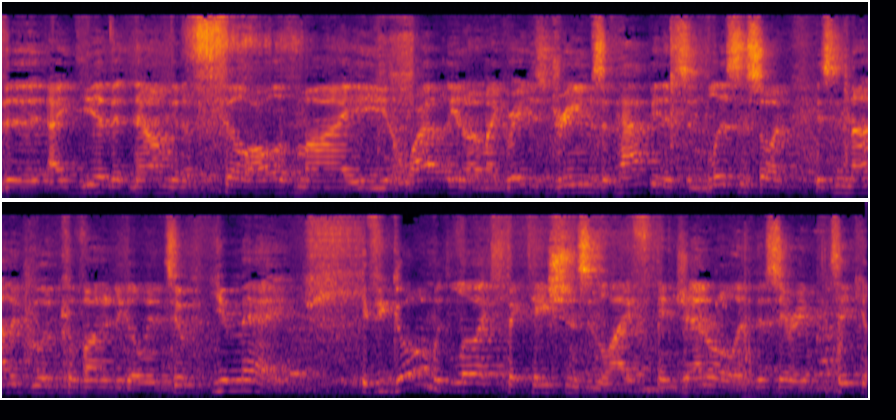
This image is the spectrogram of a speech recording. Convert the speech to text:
the idea that now I'm going to fulfill all of my you know wild, you know my greatest dreams of happiness and bliss and so on is not a good kavanah to go into. You may, if you go in with low expectations in life in general, in this area in particular,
